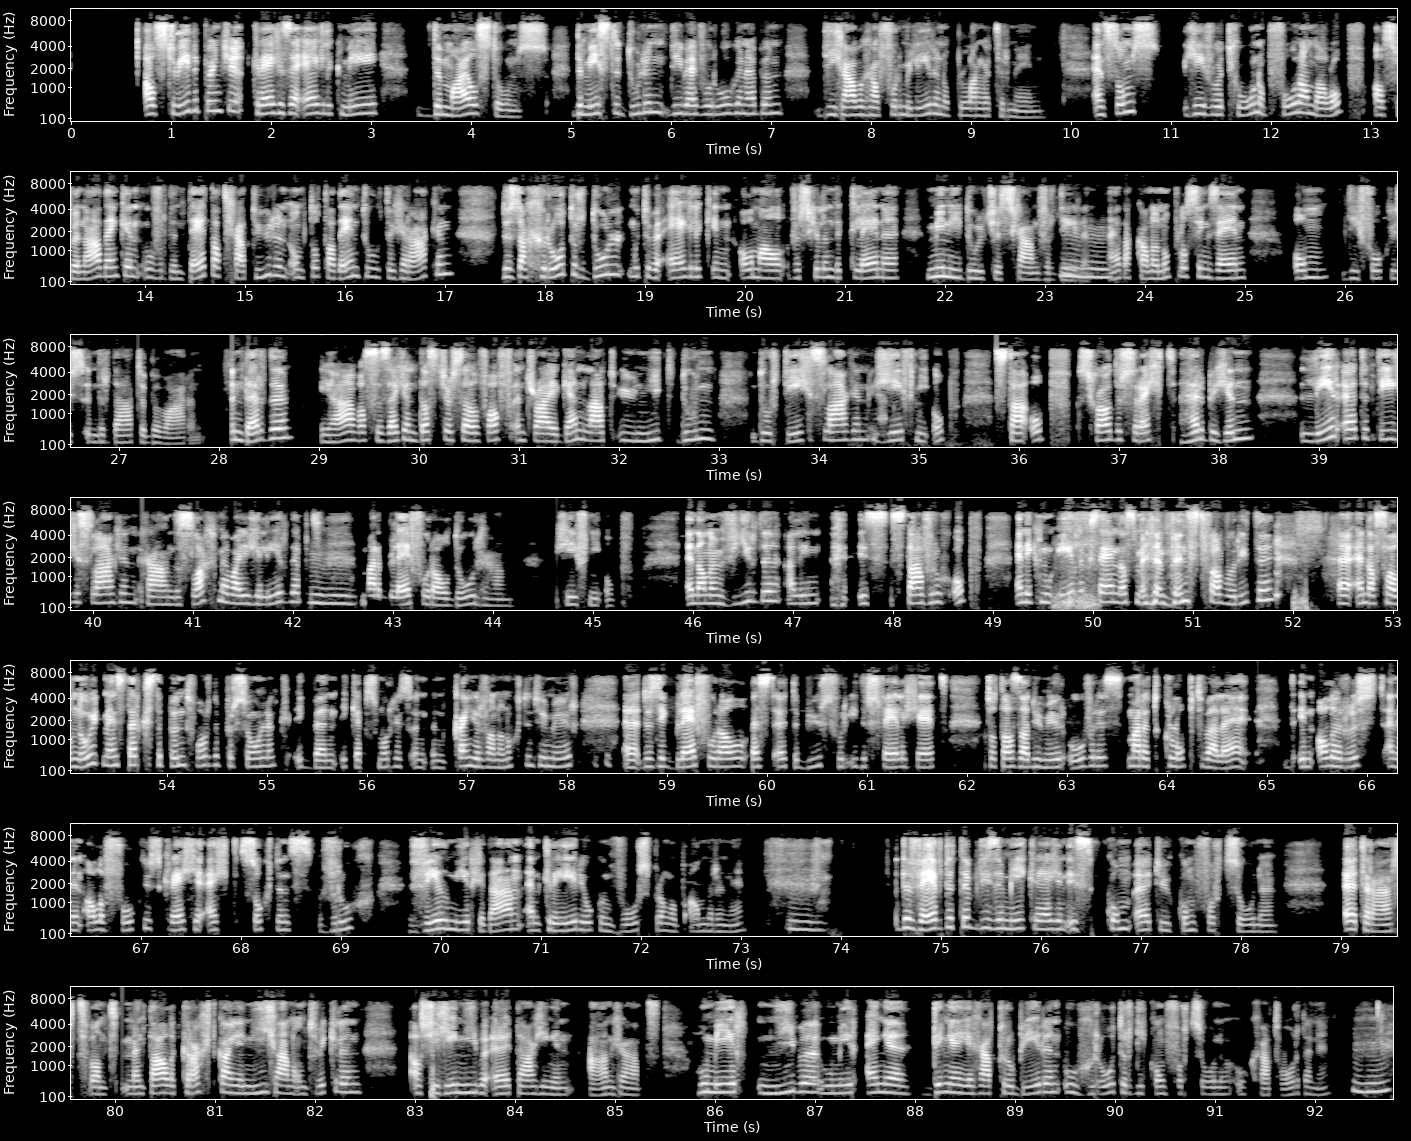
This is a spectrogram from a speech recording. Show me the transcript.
Als tweede puntje krijgen zij eigenlijk mee de milestones. De meeste doelen die wij voor ogen hebben, die gaan we gaan formuleren op lange termijn. En soms geven we het gewoon op voorhand al op als we nadenken over de tijd dat gaat duren om tot dat einddoel te geraken. Dus dat groter doel moeten we eigenlijk in allemaal verschillende kleine mini-doeltjes gaan verdelen. Mhm. Dat kan een oplossing zijn om die focus inderdaad te bewaren. Een derde, ja, wat ze zeggen, dust yourself off and try again. Laat u niet doen door tegenslagen. Geef niet op. Sta op, schouders recht, herbegin. Leer uit de tegenslagen. Ga aan de slag met wat je geleerd hebt, Mhm. maar blijf vooral doorgaan. Geef niet op. En dan een vierde, alleen, is sta vroeg op. En ik moet eerlijk zijn, dat is mijn minst favoriete. Eh, en dat zal nooit mijn sterkste punt worden, persoonlijk. Ik, ben, ik heb s'morgens een, een kanjer van een ochtendhumeur. Eh, dus ik blijf vooral best uit de buurt voor ieders veiligheid, tot als dat humeur over is. Maar het klopt wel. Hè. In alle rust en in alle focus krijg je echt 's ochtends vroeg veel meer gedaan en creëer je ook een voorsprong op anderen. Hè. Mhm. De vijfde tip die ze meekrijgen is: kom uit uw comfortzone. Uiteraard, want mentale kracht kan je niet gaan ontwikkelen als je geen nieuwe uitdagingen aangaat. Hoe meer nieuwe, hoe meer enge dingen je gaat proberen, hoe groter die comfortzone ook gaat worden. Hè. Mhm.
